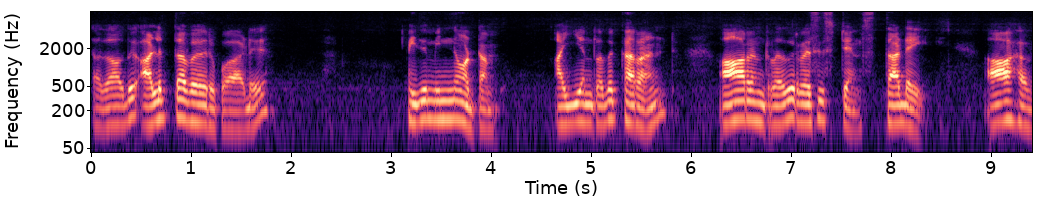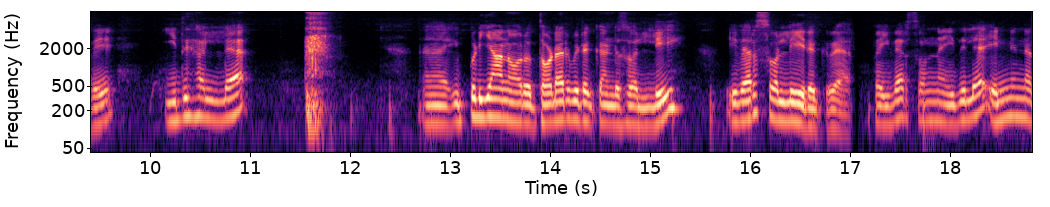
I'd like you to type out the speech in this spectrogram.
அதாவது அழுத்த வேறுபாடு. இது மின்னோட்டம். ஐன்றது கரண்ட் ஆர்ன்றது ரெசிஸ்டன்ஸ் தடை. ஆகவே இதுகளில் இப்படியான ஒரு தொடர்பு இருக்குன்னு சொல்லி இவர் சொல்லி இருக்கிறார் இப்போ இவர் சொன்ன இதில் என்னென்ன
